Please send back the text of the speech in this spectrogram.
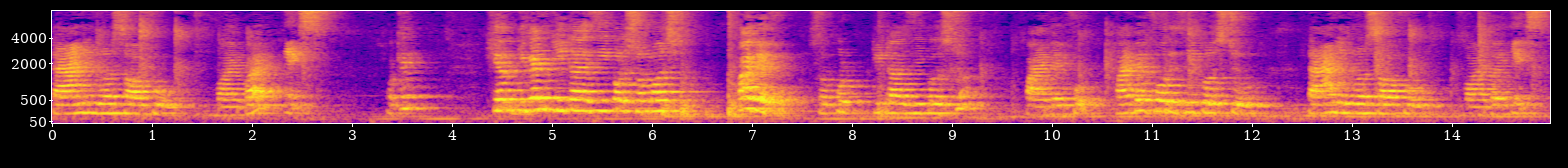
tan inverse of y by x. Okay. Here given theta is equals to much? Pi by 4. So put theta is equals to pi by 4. Pi by 4 is equals to tan inverse of y by x.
